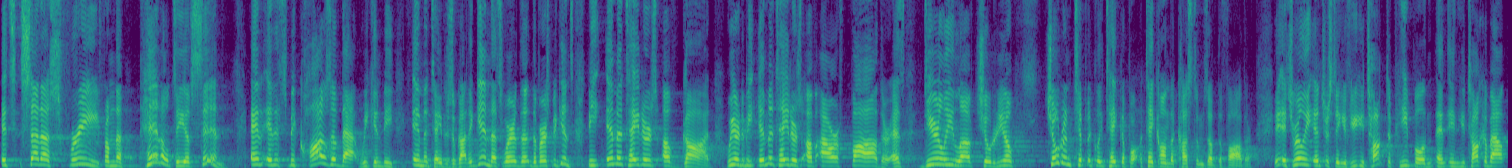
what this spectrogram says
It's set us free from the penalty of sin. And, and it's because of that we can be imitators of God. Again, that's where the, the verse begins. Be imitators of God. We are to be imitators of our Father as dearly loved children. You know, children typically take, up, take on the customs of the father. It's really interesting. If you, you talk to people and, and you talk about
